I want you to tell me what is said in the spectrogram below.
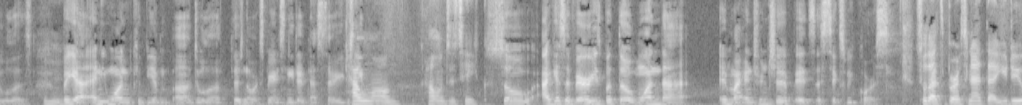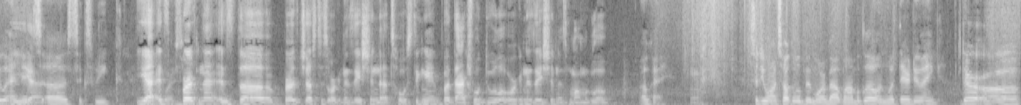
doulas. Mhm. But yeah, anyone could be a uh, doula. There's no experience needed necessary. You just How need- long? How long does it take? So I guess it varies, but the one that in my internship, it's a six week course. So that's BirthNet that you do, and it's a six week. Yeah, it's course. BirthNet is the birth justice organization that's hosting it, but the actual doula organization is Mama Glow. Okay. Yeah. So do you want to talk a little bit more about Mama Glow and what they're doing? They're a,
